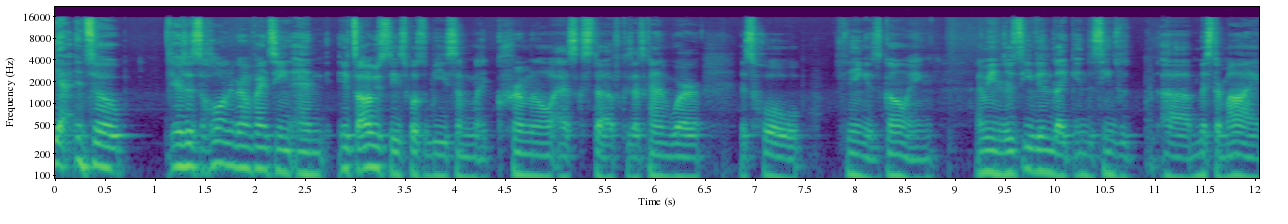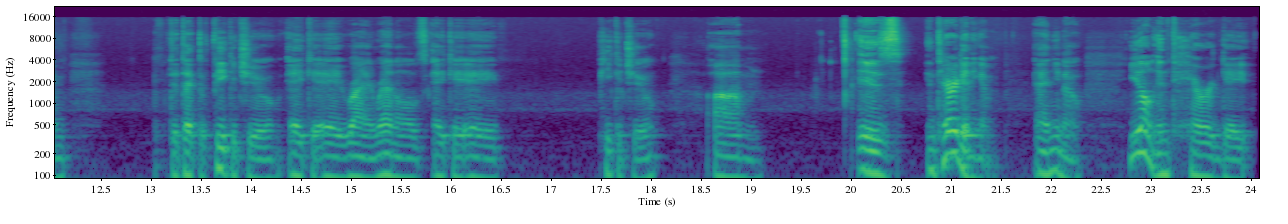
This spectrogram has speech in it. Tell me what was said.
Yeah, and so there's this whole underground fight scene, and it's obviously supposed to be some like criminal esque stuff because that's kind of where this whole thing is going. I mean, there's even like in the scenes with uh, Mr. Mime, Detective Pikachu, aka Ryan Reynolds, aka Pikachu, um, is interrogating him, and you know, you don't interrogate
